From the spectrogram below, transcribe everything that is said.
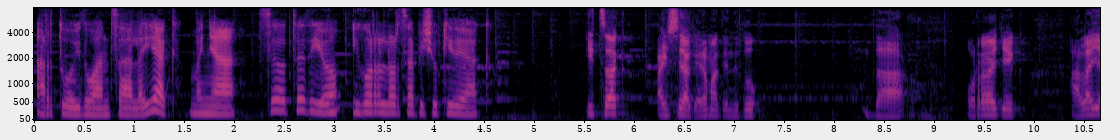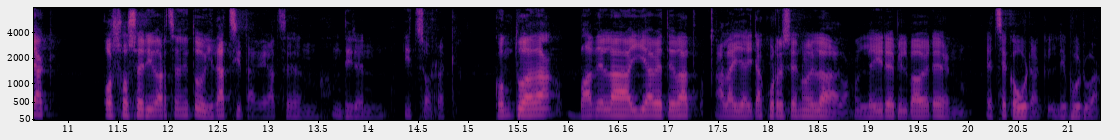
hartu oidu antza alaiak, baina zeote dio Igor Elortza pixukideak. Hitzak haizeak eramaten ditu da horregatik alaiak oso serio hartzen ditu idatzita geratzen diren hitz horrek. Kontua da, badela hilabete bat alaia irakurri zenuela leire bilbaoeren etzeko urak liburua.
